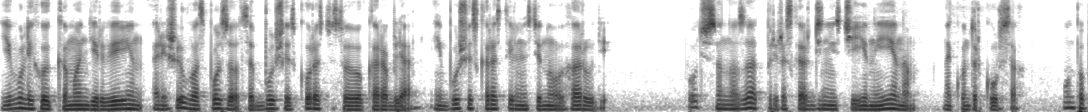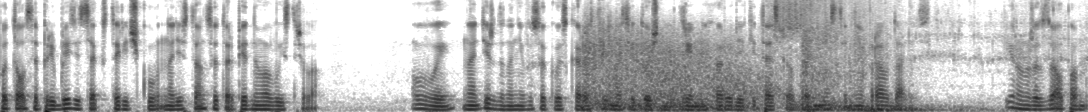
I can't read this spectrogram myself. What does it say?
Его лихой командир Верин решил воспользоваться большей скоростью своего корабля и большей скорострельностью новых орудий. Полчаса назад при расхождении с Чиен и Йеном на контркурсах он попытался приблизиться к старичку на дистанцию торпедного выстрела – Увы, надежды на невысокую скорострельность и точность древних орудий китайского броненосца не оправдались. Первым же залпом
